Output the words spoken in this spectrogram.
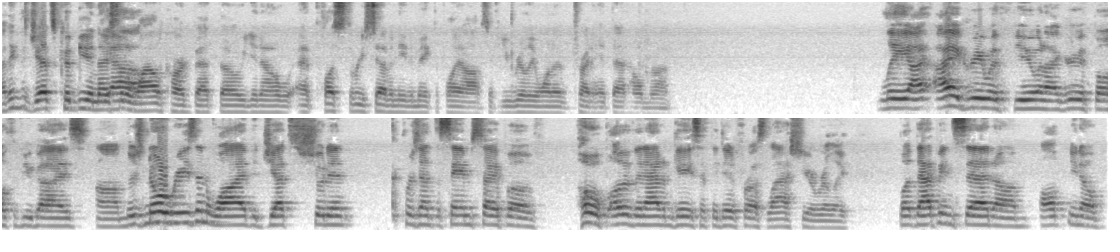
I think the Jets could be a nice Yeah. little wild card bet, though. You know, at plus 370 to make the playoffs if you really want to try to hit that home run. Lee, I, I agree with you, and I agree with both of you guys. Um, there's no reason why the Jets shouldn't present the same type of hope, other than Adam Gase, that they did for us last year, really. But that being said, um, all you know,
